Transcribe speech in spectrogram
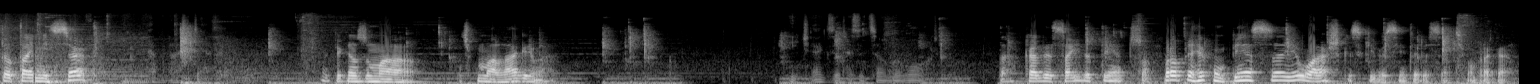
Ter o timing certo. Pegamos uma. tipo uma lágrima. Tá, cada saída tem a sua própria recompensa. Eu acho que isso aqui vai ser interessante. Vamos pra cá.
